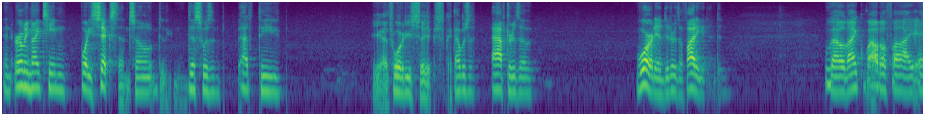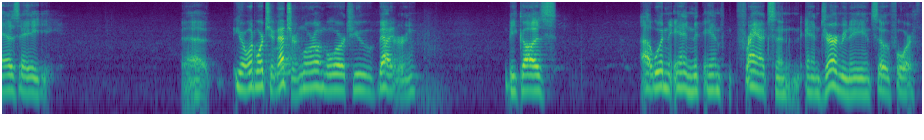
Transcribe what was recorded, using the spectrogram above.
in early 1946. Then, so this was at the yeah, 46. that was after the war had ended or the fighting had ended. Well, I qualify as a uh, You're a World War II veteran. World War II veteran because I wouldn't in in France and, and Germany and so forth.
